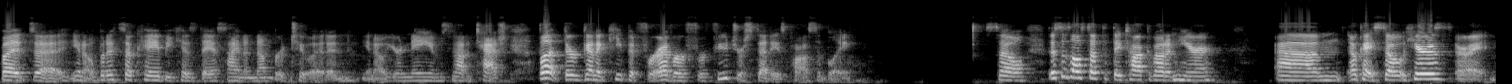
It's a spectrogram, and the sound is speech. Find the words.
but uh, you know but it's okay because they assign a number to it and you know your name's not attached. But they're going to keep it forever for future studies possibly. So this is all stuff that they talk about in here. Um, okay so here's all right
